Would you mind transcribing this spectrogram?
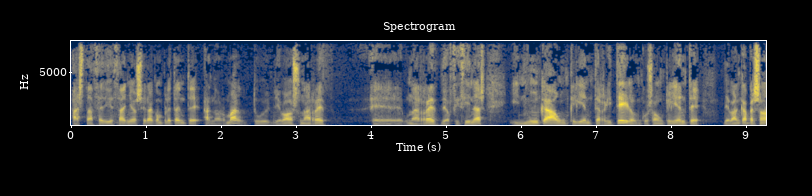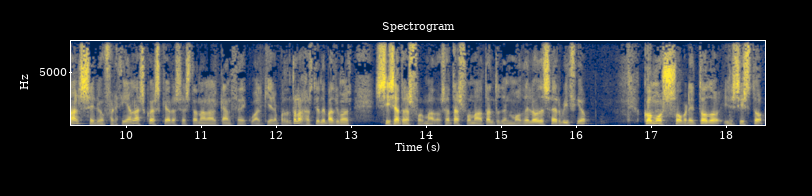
hasta hace 10 años era completamente anormal. Tú llevabas una red eh, una red de oficinas y nunca a un cliente retail o incluso a un cliente de banca personal se le ofrecían las cosas que ahora se están al alcance de cualquiera. Por tanto, la gestión de patrimonios sí se ha transformado. Se ha transformado tanto en el modelo de servicio como sobre todo, insisto,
